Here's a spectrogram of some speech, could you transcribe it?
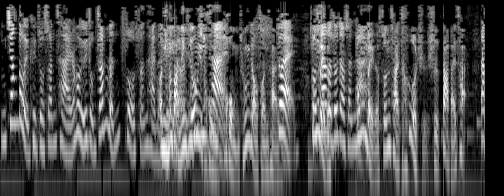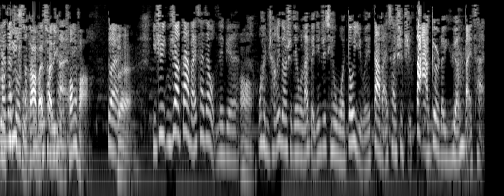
你豇豆也可以做酸菜，然后有一种专门做酸菜的。哦，你们把这个那些东西统统称叫酸菜。对，做东北的酸的都叫酸菜。东北的酸菜特指是大白菜，大白菜就是冬储做大白菜的一种方法。对对以至于你知道大白菜在我们那边啊我很长一段时间，我来北京之前，我都以为大白菜是指大个儿的圆白菜。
